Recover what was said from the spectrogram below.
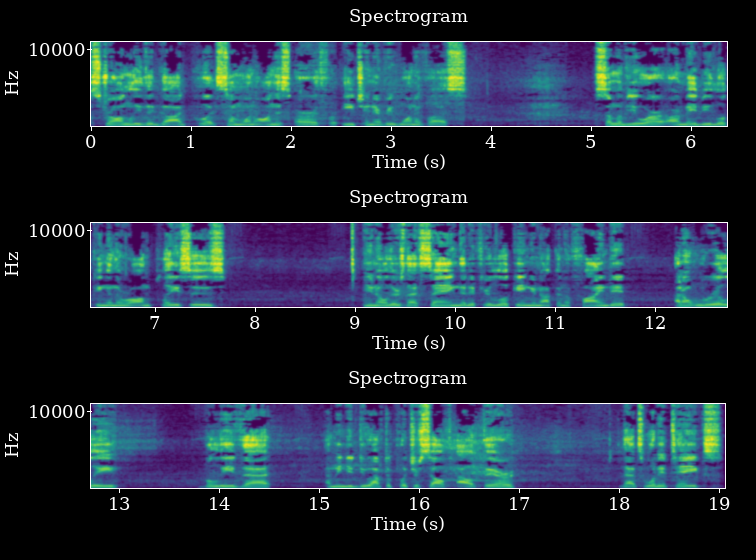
strongly that God put someone on this earth for each and every one of us. Some of you are, are maybe looking in the wrong places. You know, there's that saying that if you're looking, you're not going to find it. I don't really believe that. I mean, you do have to put yourself out there. That's what it takes.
